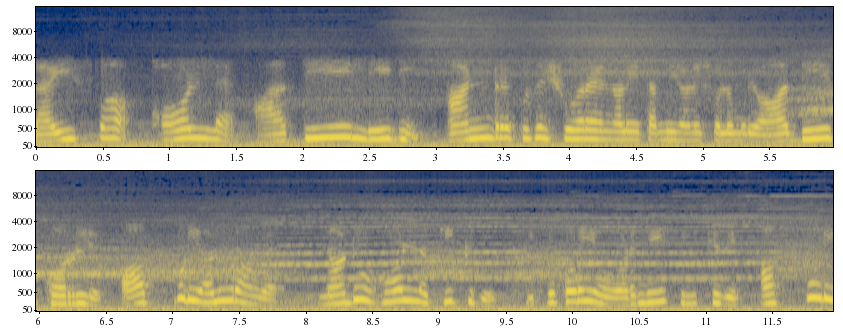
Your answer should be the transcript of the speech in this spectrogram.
லைஃபா ஹால்ல அதே லேடி ஹண்ட்ரட் பர்சன்ட் ஷுவரா என்னால என் தம்பினாலே சொல்ல முடியும். அதே குரல். அப்படி அழுகுறாங்க. நடு ஹால்ல கேக்குது. இப்ப கூட என் உடம்பே சிரிக்குது அப்படி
